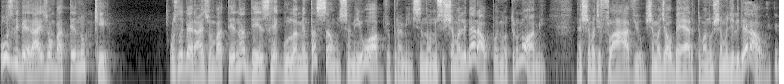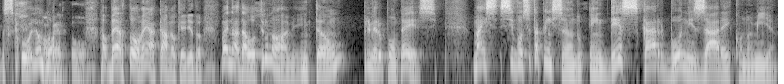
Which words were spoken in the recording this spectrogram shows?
Os liberais vão bater no quê? Os liberais vão bater na desregulamentação. Isso é meio óbvio para mim, senão não se chama liberal, põe outro nome. Né? Chama de Flávio, chama de Alberto, mas não chama de liberal. Escolha o nome. Alberto. Alberto, vem cá, meu querido. Mas dá outro nome. Então, primeiro ponto é esse. Mas se você está pensando em descarbonizar a economia,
